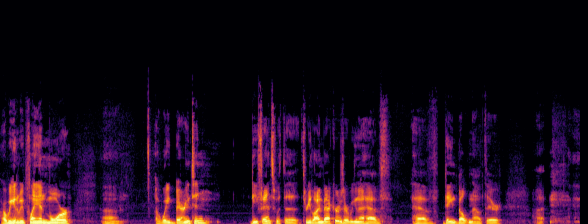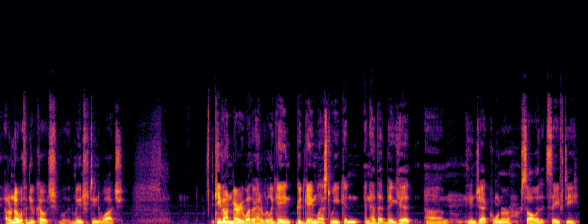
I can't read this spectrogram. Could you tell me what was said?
Are we going to be playing more uh, a Wade Barrington defense with the three linebackers? Or are we going to have have Dane Belton out there? Uh, I don't know with a new coach. It'll be interesting to watch. Kaevon Merriweather had a really game, good game last week and, and had that big hit. Um, he and Jack Koerner are solid at safety.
